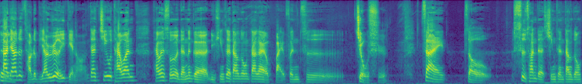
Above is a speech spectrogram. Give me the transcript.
大家都炒的比较热一点哦。但几乎台湾台湾所有的那个旅行社当中，大概有百分之九十在走四川的行程当中，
